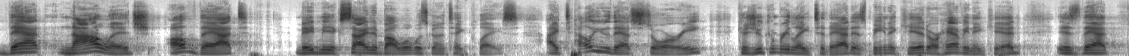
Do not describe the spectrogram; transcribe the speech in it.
that knowledge of that made me excited about what was going to take place. I tell you that story because you can relate to that as being a kid or having a kid, is that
